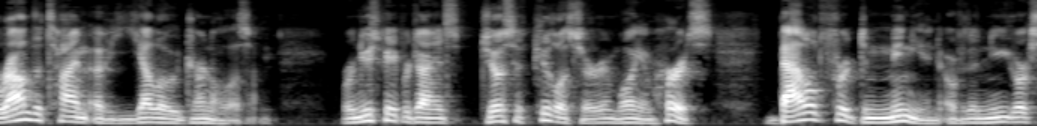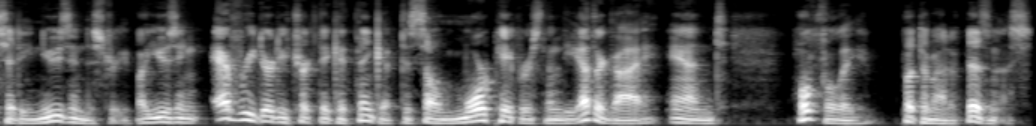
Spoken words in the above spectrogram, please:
around the time of yellow journalism, where newspaper giants Joseph Pulitzer and William Hearst battled for dominion over the New York City news industry by using every dirty trick they could think of to sell more papers than the other guy and, hopefully, put them out of business.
